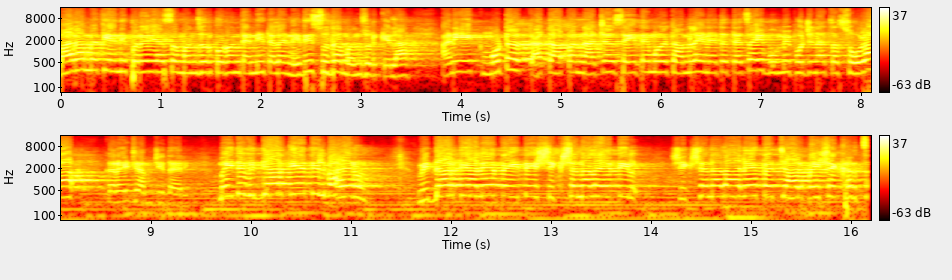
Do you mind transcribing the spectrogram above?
बारामती आणि परळी असं मंजूर करून त्यांनी त्याला निधी सुद्धा मंजूर केला. आणि एक मोठं आता आपण आचारसंहितेमुळे थांबलंय नाही तर त्याचाही भूमिपूजनाचा सोहळा करायची आमची तयारी. मग इथे विद्यार्थी येतील बाहेरून. विद्यार्थी आले तर इथे शिक्षणाला येतील. शिक्षणाला आले तर चार पैसे खर्च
